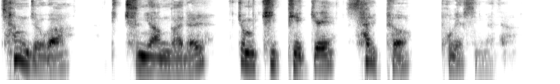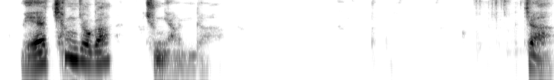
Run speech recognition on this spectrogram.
창조가 중요한가를 좀 깊이 있게 살펴보겠습니다. 왜 창조가 중요한가? 자,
